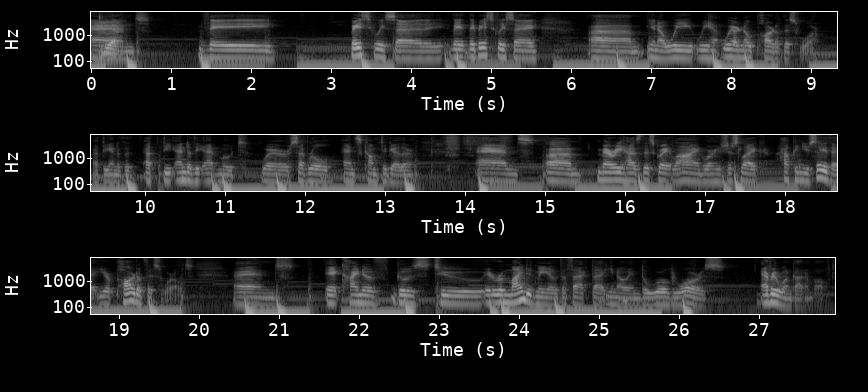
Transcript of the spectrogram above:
and they basically said they, they basically say, um, you know, we we we are no part of this war. At the end of the at the end of the Entmoot, where several Ents come together, and um, Merry has this great line where he's just like, "How can you say that? You're part of this world," and it kind of goes to it reminded me of the fact that you know in the world wars everyone got involved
